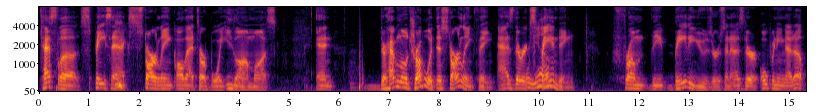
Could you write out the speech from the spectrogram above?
Tesla, SpaceX, Starlink, all that's our boy Elon Musk. And they're having a little trouble with this Starlink thing as they're yeah. expanding from the beta users and as they're opening that up,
